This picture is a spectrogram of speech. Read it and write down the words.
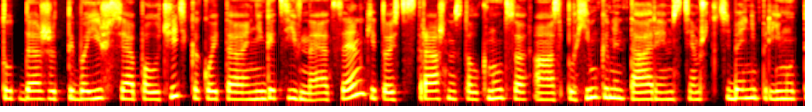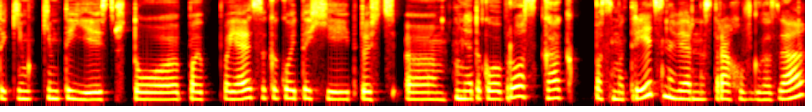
тут даже ты боишься получить какой-то негативной оценки, то есть страшно столкнуться а, с плохим комментарием, с тем, что тебя не примут таким, каким ты есть, что появится какой-то хейт. То есть э, у меня такой вопрос, как посмотреть, наверное, страху в глаза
